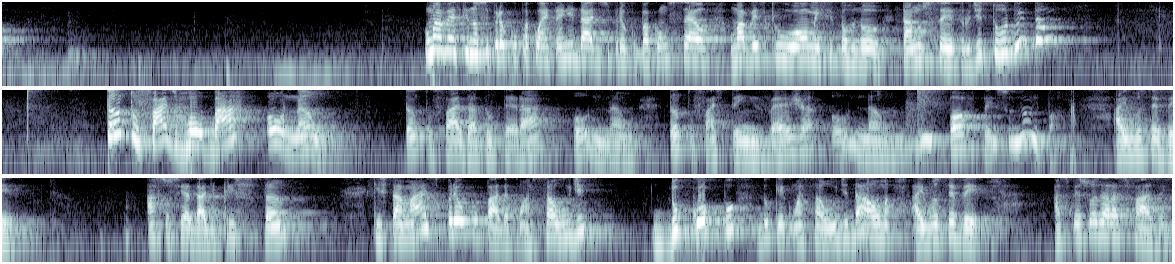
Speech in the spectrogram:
Uma vez que não se preocupa com a eternidade, se preocupa com o céu, uma vez que o homem se tornou, está no centro de tudo, então, tanto faz roubar ou não, tanto faz adulterar ou não, tanto faz ter inveja ou não, não importa, isso não importa. Aí você vê a sociedade cristã que está mais preocupada com a saúde do corpo do que com a saúde da alma. Aí você vê, as pessoas elas fazem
